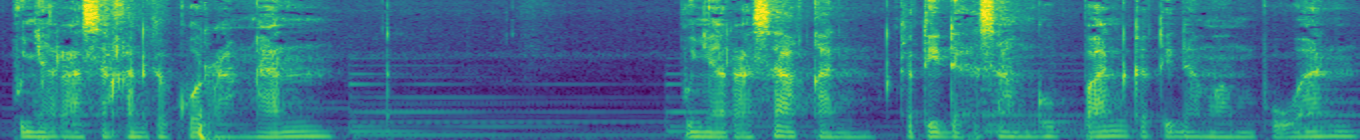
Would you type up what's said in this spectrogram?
Punya rasakan kekurangan, punya punya rasa akan ketidaksanggupan, ketidakmampuan,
